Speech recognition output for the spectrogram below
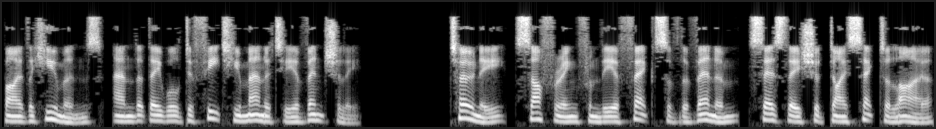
by the humans, and that they will defeat humanity eventually. Tony, suffering from the effects of the venom, says they should dissect Elia,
